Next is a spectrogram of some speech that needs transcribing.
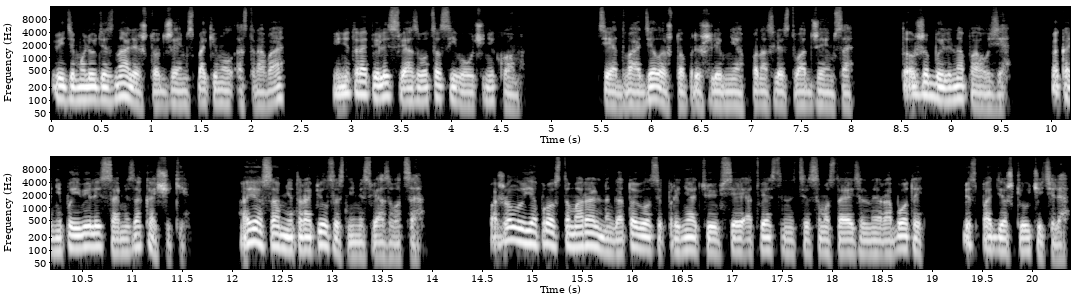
Видимо, люди знали, что Джеймс покинул острова и не торопились связываться с его учеником. Те два дела, что пришли мне по наследству от Джеймса, тоже были на паузе пока не появились сами заказчики. А я сам не торопился с ними связываться. Пожалуй, я просто морально готовился к принятию всей ответственности самостоятельной работы без поддержки учителя.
